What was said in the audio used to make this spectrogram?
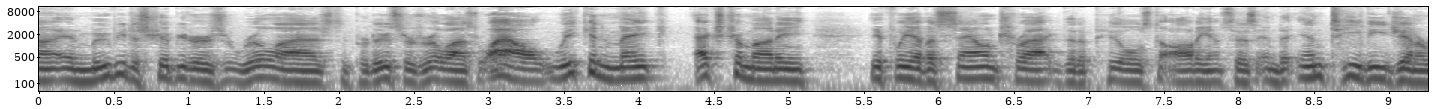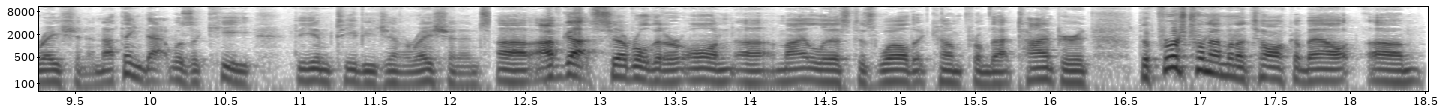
uh, and movie distributors realized and producers realized, wow, we can make extra money if we have a soundtrack that appeals to audiences and the MTV generation. And I think that was a key, the MTV generation. And uh, I've got several that are on uh, my list as well that come from that time period. The first one I'm going to talk about um,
